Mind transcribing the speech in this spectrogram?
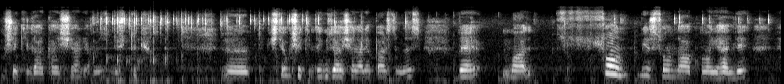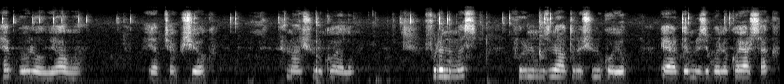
Bu şekilde arkadaşlar yalnız düştük. Ee, işte bu şekilde güzel şeyler yaparsınız. Ve son bir son daha aklıma geldi. Hep böyle oluyor ama yapacak bir şey yok. Hemen şunu koyalım. Fırınımız. Fırınımızın altına şunu koyup eğer demirizi böyle koyarsak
